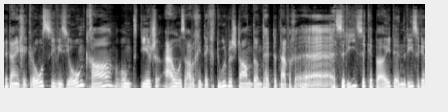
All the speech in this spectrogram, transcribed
hat eigentlich eine grosse Vision gehabt und die ist auch aus Architektur bestanden und hat dort einfach äh, ein riesiges Gebäude, ein riesiges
